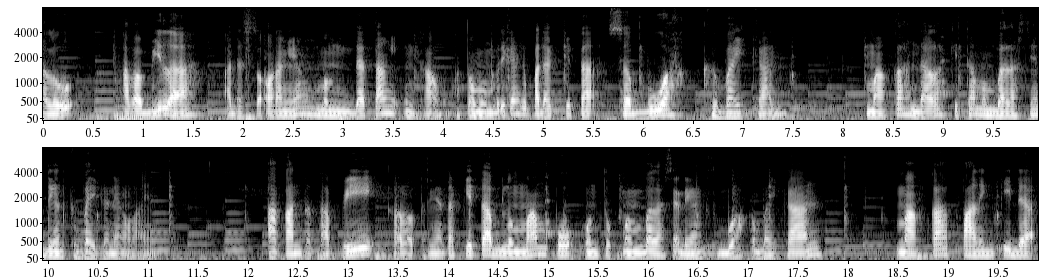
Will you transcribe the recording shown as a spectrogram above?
Lalu, apabila ada seorang yang mendatangi engkau atau memberikan kepada kita sebuah kebaikan, maka hendaklah kita membalasnya dengan kebaikan yang lain. Akan tetapi, kalau ternyata kita belum mampu untuk membalasnya dengan sebuah kebaikan, maka paling tidak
